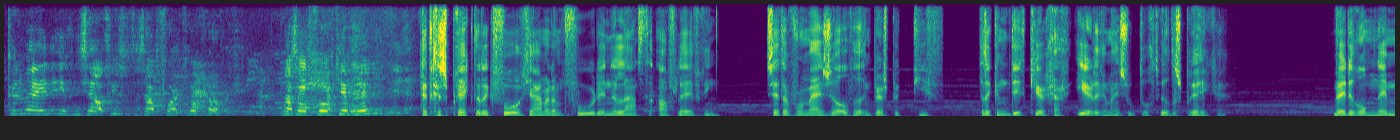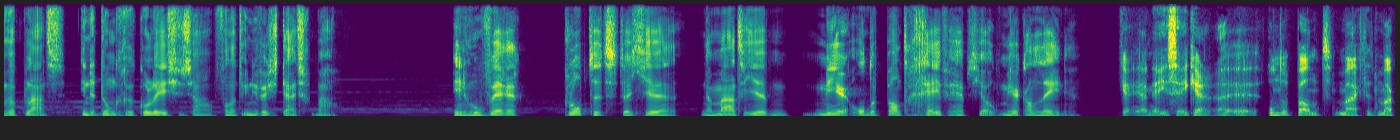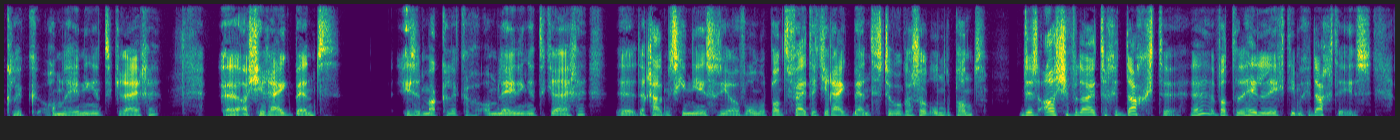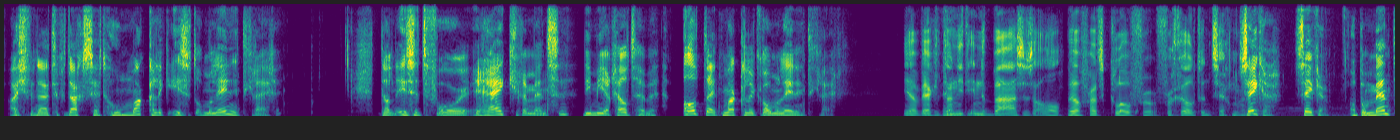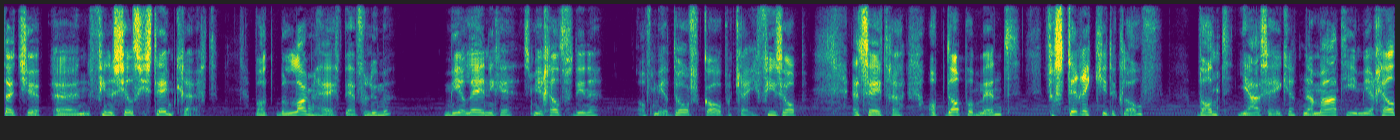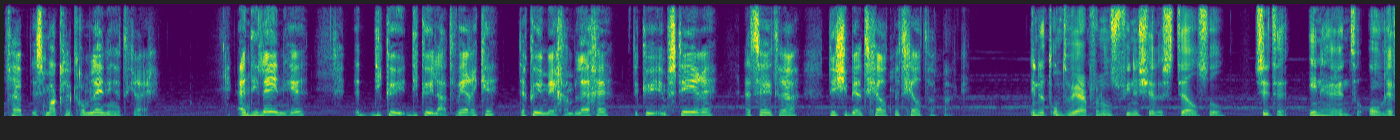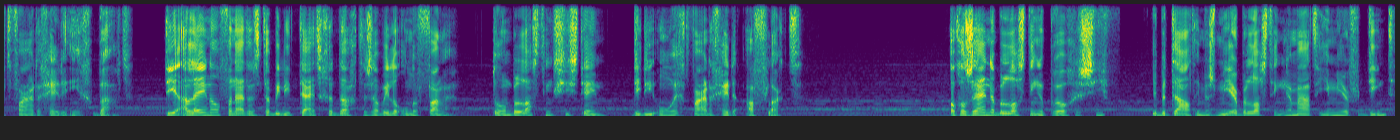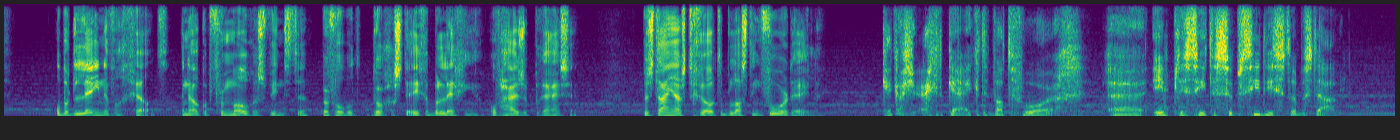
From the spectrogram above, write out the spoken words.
Kunnen wij in een van die zaaltjes? Want zou het vorige keer ook, geloof ik. Waar het vorige keer beneden? Het gesprek dat ik vorig jaar met hem voerde in de laatste aflevering zet er voor mij zoveel in perspectief dat ik hem dit keer graag eerder in mijn zoektocht wilde spreken. Wederom nemen we plaats in de donkere collegezaal van het universiteitsgebouw. In hoeverre klopt het dat je naarmate je meer onderpand gegeven hebt, je ook meer kan lenen? Ja, ja nee, zeker. Uh, onderpand maakt het makkelijk om leningen te krijgen. Uh, als je rijk bent, is het makkelijker om leningen te krijgen. Uh, daar gaat het misschien niet eens zozeer over onderpand. Het feit dat je rijk bent, is natuurlijk ook al zo'n onderpand. Dus als je vanuit de gedachte, hè, wat een hele legitieme gedachte is, als je vanuit de gedachte zegt hoe makkelijk is het om een lening te krijgen, dan is het voor rijkere mensen die meer geld hebben altijd makkelijker om een lening te krijgen. Ja, werkt het dan niet in de basis al welvaartskloof vergrotend, zeg maar? Zeker, zeker. Op het moment dat je een financieel systeem krijgt wat belang heeft bij volume, meer leningen, is meer geld verdienen, of meer doorverkopen, krijg je vies op, et cetera. Op dat moment versterk je de kloof want ja, zeker, naarmate je meer geld hebt, is het makkelijker om leningen te krijgen. En die leningen, die kun, je, die kun je laten werken. Daar kun je mee gaan beleggen. Daar kun je investeren, et cetera. Dus je bent geld met geld aan het maken. In het ontwerp van ons financiële stelsel zitten inherente onrechtvaardigheden ingebouwd. Die je alleen al vanuit een stabiliteitsgedachte zou willen ondervangen. Door een belastingssysteem die die onrechtvaardigheden afvlakt. Ook al zijn de belastingen progressief, je betaalt immers meer belasting naarmate je meer verdient, op het lenen van geld en ook op vermogenswinsten, bijvoorbeeld door gestegen beleggingen of huizenprijzen, bestaan juist grote belastingvoordelen. Kijk, als je echt kijkt wat voor uh, impliciete subsidies er bestaan,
